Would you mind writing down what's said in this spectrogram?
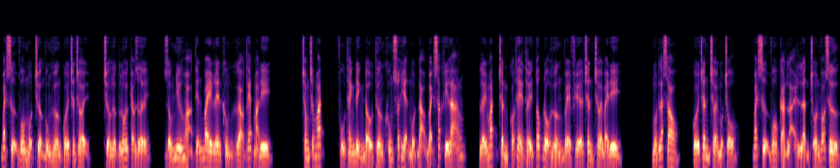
bách sự vô một trưởng vung hướng cuối chân trời, trưởng lực lôi kéo dưới, giống như hỏa tiễn bay lên không gào thét mà đi. Trong chớp mắt, phủ thành đỉnh đầu thương không xuất hiện một đạo bạch sắc khí lãng lấy mắt trần có thể thấy tốc độ hướng về phía chân trời bay đi. Một lát sau, cuối chân trời một chỗ, bách sự vô cản lại lẩn trốn võ sư.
